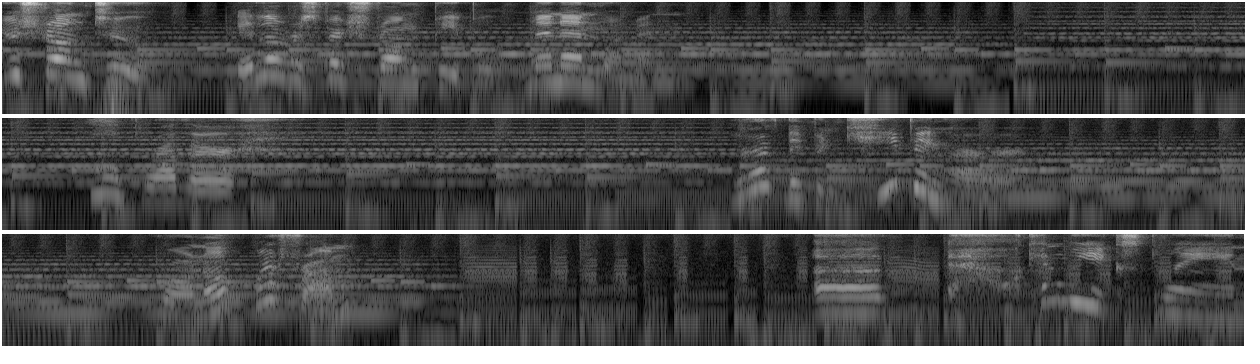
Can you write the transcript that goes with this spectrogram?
You're strong too. Ayla respects strong people, men and women. Oh, brother. Where have they been keeping her? Chrono, where from? Uh, how can we explain?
